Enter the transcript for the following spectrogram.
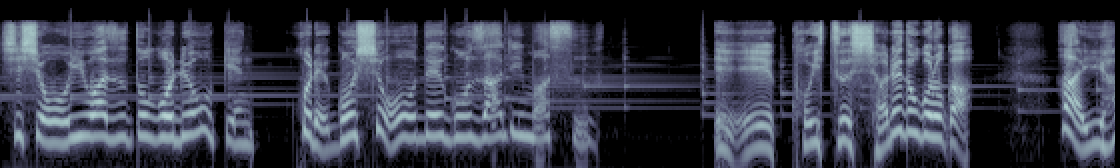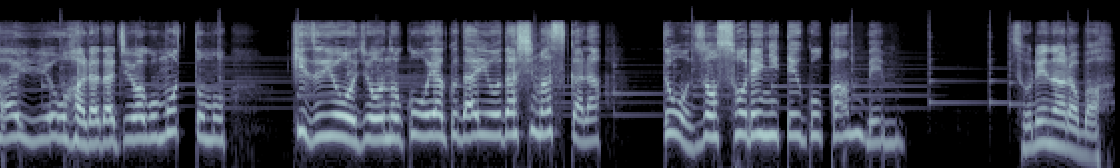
師匠言わずとご了見。これご賞でござります。ええー、こいつしゃれどころか。はいはいお腹立ちはごもっとも傷養生の公約代を出しますからどうぞそれにてご勘弁。それならば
